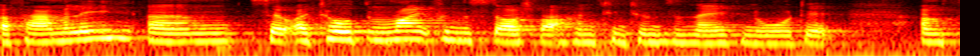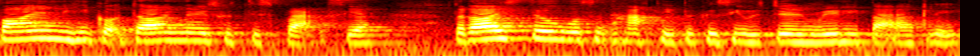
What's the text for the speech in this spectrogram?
a family. Um, so I told them right from the start about Huntington's and they ignored it. And finally he got diagnosed with dyspraxia, but I still wasn't happy because he was doing really badly.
